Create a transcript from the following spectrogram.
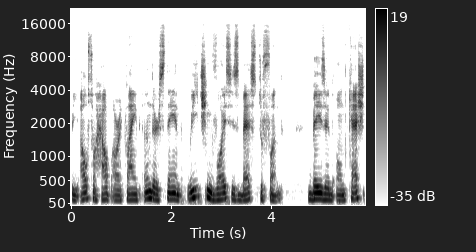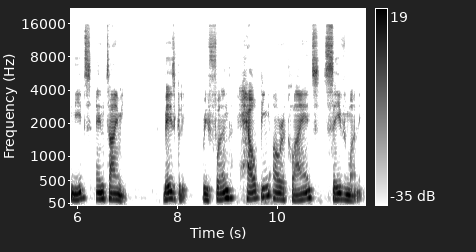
We also help our client understand which invoice is best to fund, based on cash needs and timing. Basically, we fund helping our clients save money.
